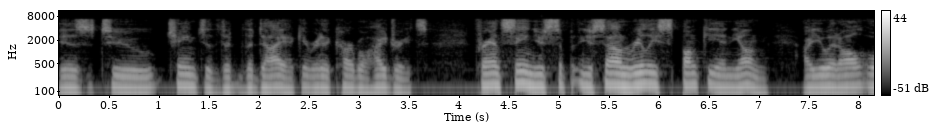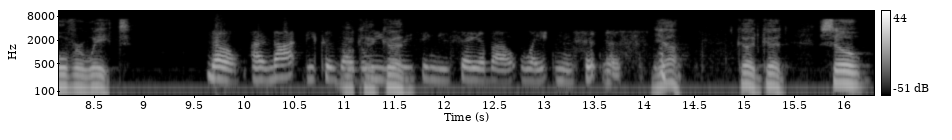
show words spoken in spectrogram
is to change the, the diet, get rid of carbohydrates. Francine, you you sound really spunky and young. Are you at all overweight? No, I'm not because I believe good. everything you say about weight and fitness. yeah, good, good. So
